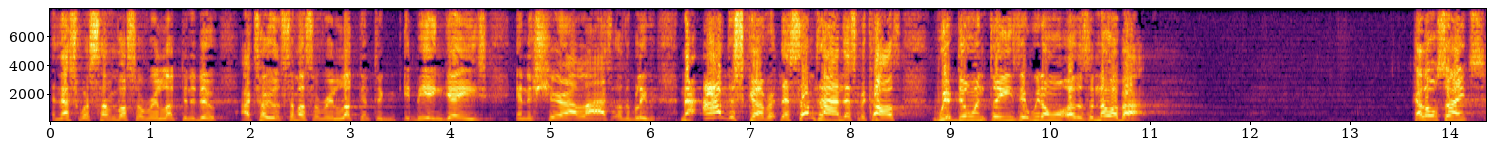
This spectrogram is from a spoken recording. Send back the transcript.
And that's what some of us are reluctant to do. I tell you, some of us are reluctant to be engaged and to share our lives with other believers. Now, I've discovered that sometimes that's because we're doing things that we don't want others to know about. Hello, saints.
